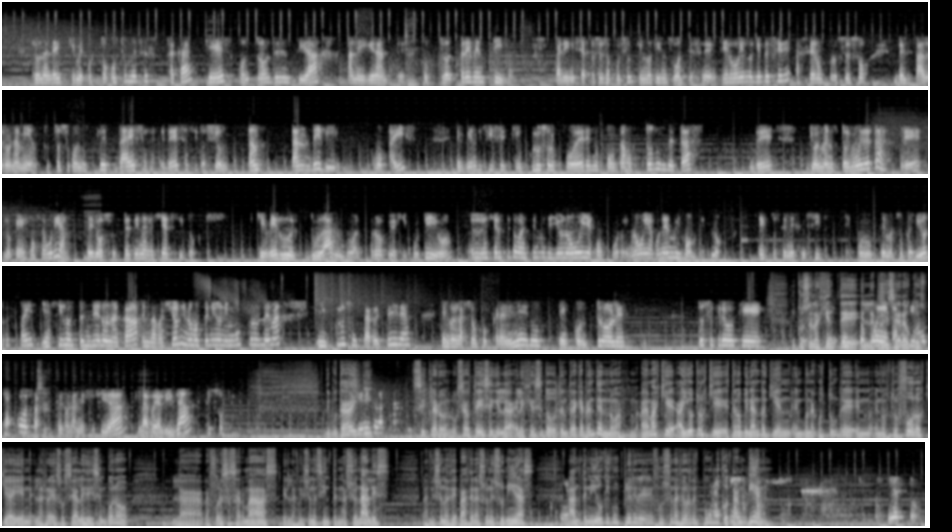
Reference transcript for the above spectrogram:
que una ley que me costó ocho meses sacar, que es control de identidad a migrantes, control preventivo para iniciar procesos de expulsión que no tienen su antecedente. Y el gobierno que prefiere hacer un proceso de empadronamiento. Entonces, cuando usted da esa, de esa situación tan, tan débil como país, es bien difícil que incluso los poderes nos pongamos todos detrás de, yo al menos estoy muy detrás de lo que es la seguridad, mm. pero si usted tiene el ejército que ve dudando al propio ejecutivo, el ejército va a decir, que yo no voy a concurrir, no voy a poner mis hombres, no, esto se necesita, es por un tema superior del país y así lo entendieron acá en la región y no hemos tenido ningún problema, incluso en carreteras, en relación con carabineros, en controles. Entonces creo que incluso la gente en la provincia de Arauco muchas cosas, pero la necesidad, la realidad es otra. Diputada, y, sí, claro, o sea, usted dice que el ejército tendrá que aprender nomás. Además que hay otros que están opinando aquí en, Buena Costumbre, en, nuestros foros que hay en, las redes sociales, y dicen, bueno, las Fuerzas Armadas en las misiones internacionales, las misiones de paz de Naciones Unidas, han tenido que cumplir eh, funciones de orden público también. Cierto.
